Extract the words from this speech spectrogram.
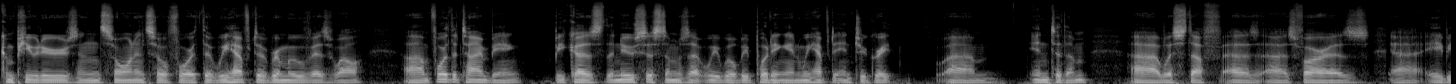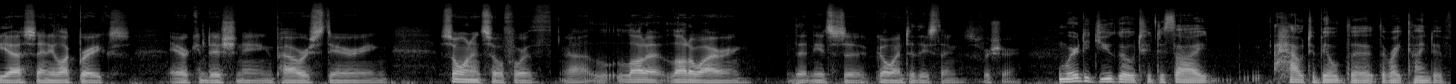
computers and so on and so forth that we have to remove as well um, for the time being because the new systems that we will be putting in, we have to integrate um, into them. uh, with stuff as as far as uh, ABS, anti-lock brakes, air conditioning, power steering, so on and so forth. A uh, lot of lot of wiring that needs to go into these things for sure. Where did you go to decide how to build the, the right kind of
